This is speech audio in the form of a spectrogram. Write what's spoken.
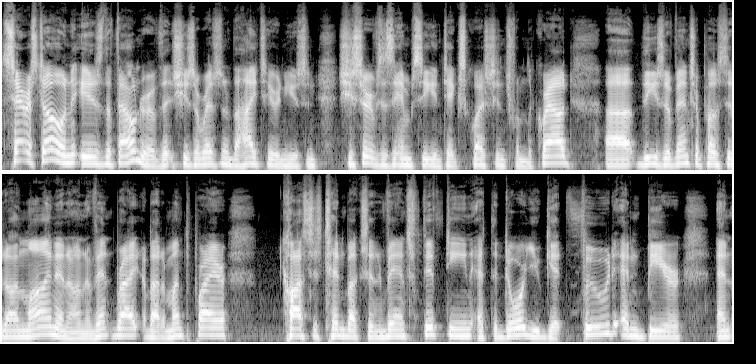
Sarah Stone is the founder of that. She's a resident of the Heights here in Houston. She serves as MC and takes questions from the crowd. Uh, these events are posted online and on Eventbrite about a month prior. Cost is 10 bucks in advance, 15 at the door. You get food and beer and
